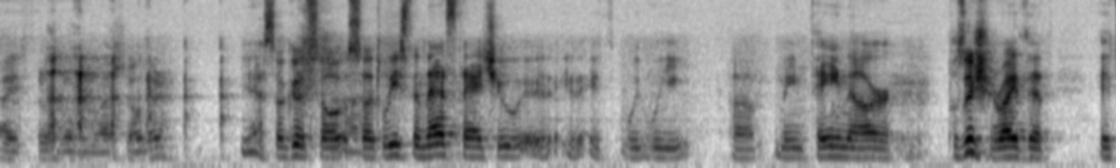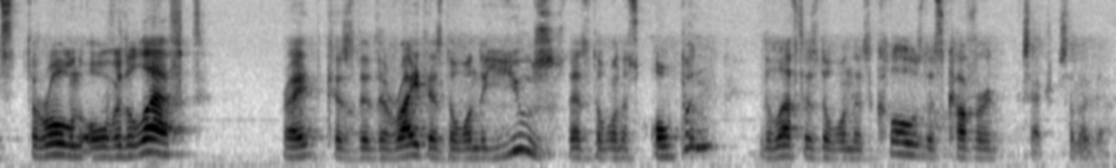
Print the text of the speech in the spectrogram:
I throw it over the left shoulder. Yeah, so good. So, so at least in that statue, it, it, it, we, we uh, maintain our position, right? That it's thrown over the left, right? Because the, the right is the one that you use. That's the one that's open. The left is the one that's closed, that's covered, etc. Something like that.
